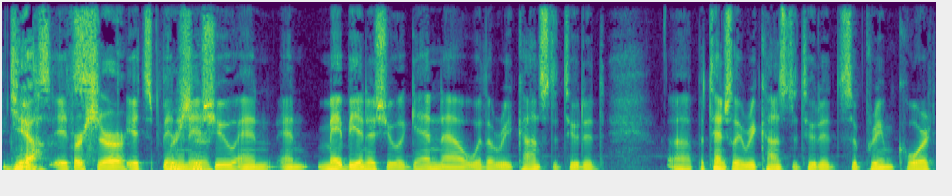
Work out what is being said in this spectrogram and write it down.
Yeah, for sure. It's been For an sure. issue, and and maybe an issue again now with a reconstituted. Uh, potentially reconstituted Supreme Court.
